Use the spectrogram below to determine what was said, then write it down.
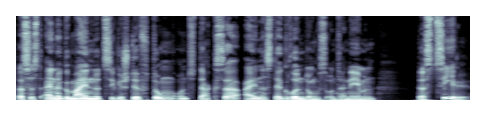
das ist eine gemeinnützige Stiftung und DAXA eines der Gründungsunternehmen. Das Ziel?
